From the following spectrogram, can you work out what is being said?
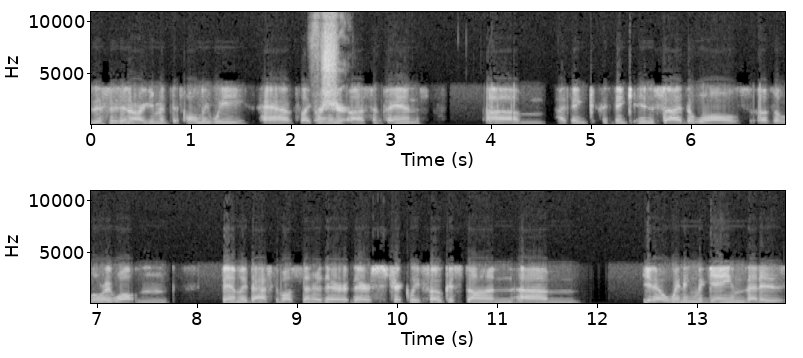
this is an argument that only we have, like For only sure. us and fans. Um, I think I think inside the walls of the Laurie Walton Family Basketball Center, they're they're strictly focused on um, you know winning the game that is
